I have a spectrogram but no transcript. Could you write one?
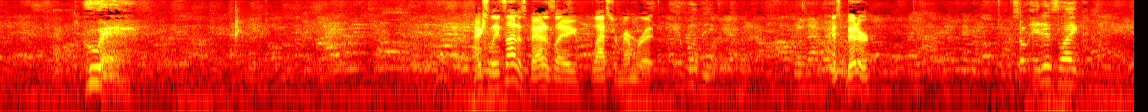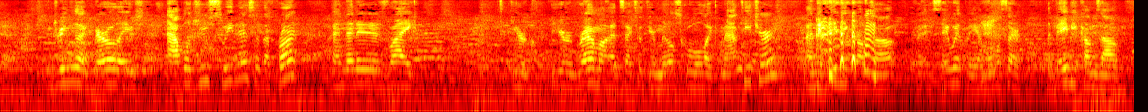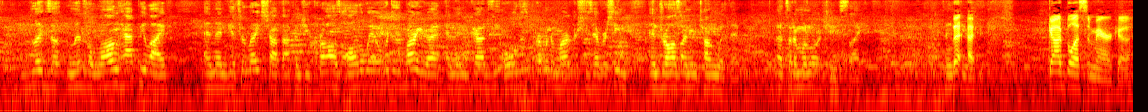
Hooray! Actually, it's not as bad as I last remember it. It will be. It's bitter. So it is like drinking like barrel aged apple juice sweetness at the front, and then it is like your your grandma had sex with your middle school like math teacher, and the baby comes out. Stay with me, I'm almost there. The baby comes out, lives a, lives a long happy life, and then gets her legs chopped off, and she crawls all the way over to the bar you're at, and then grabs the oldest permanent marker she's ever seen and draws on your tongue with it. That's what a Malort tastes like. Thank That- you. God bless America.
